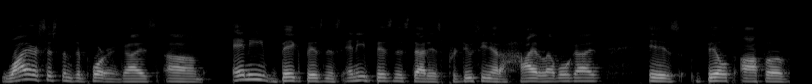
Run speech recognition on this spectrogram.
why are systems important, guys? Um, any big business, any business that is producing at a high level, guys, is built off of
